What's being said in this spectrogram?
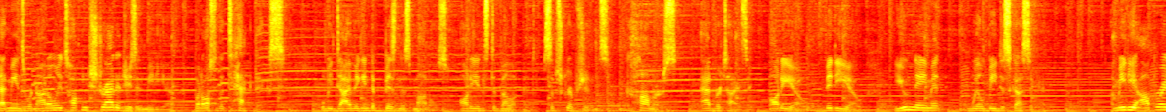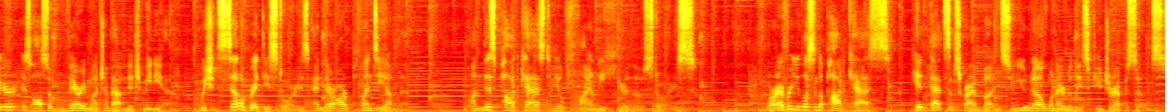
That means we're not only talking strategies in media, but also the tactics. We'll be diving into business models, audience development, subscriptions, commerce, advertising, audio, video, you name it, we'll be discussing it. A media operator is also very much about niche media. We should celebrate these stories, and there are plenty of them. On this podcast, you'll finally hear those stories. Wherever you listen to podcasts, hit that subscribe button so you know when I release future episodes.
